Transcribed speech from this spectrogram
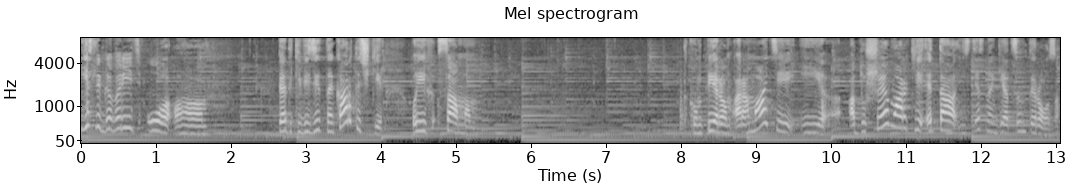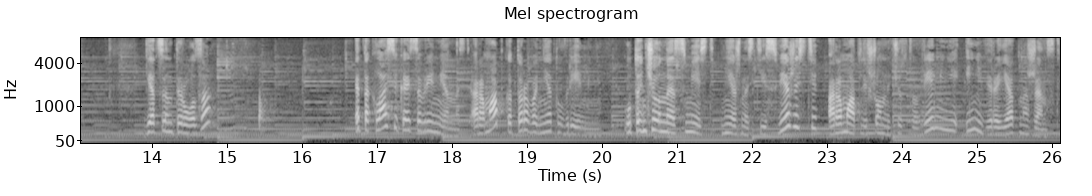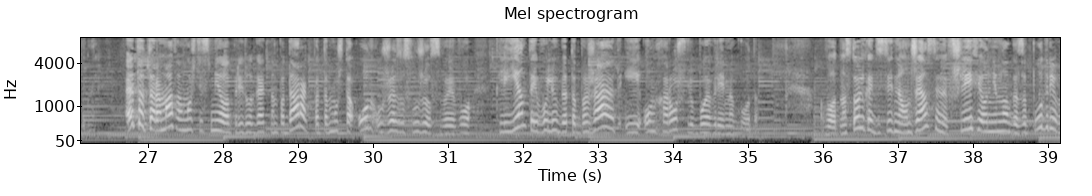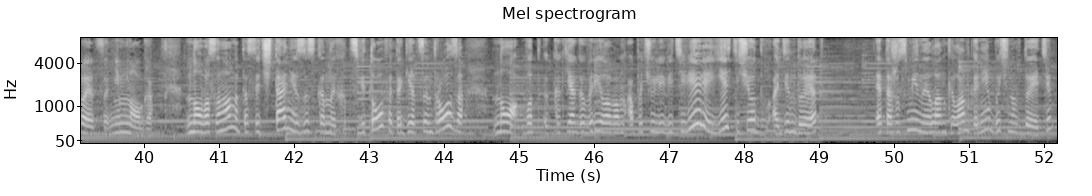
Если говорить о, э, опять-таки, визитной карточке, о их самом таком первом аромате и о душе марки, это, естественно, гиацинт и роза. Гиацинт и роза – это классика и современность, аромат которого нету времени. Утонченная смесь нежности и свежести, аромат, лишенный чувства времени и невероятно женственный. Этот аромат вы можете смело предлагать на подарок, потому что он уже заслужил своего клиента, его любят, обожают, и он хорош в любое время года. Вот, настолько действительно он женственный, в шлейфе он немного запудривается, немного, но в основном это сочетание изысканных цветов, это гиацинт роза, но вот, как я говорила вам о пачуле ветивере, есть еще один дуэт, это жасмин и ланг-иланг, они обычно в дуэте,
